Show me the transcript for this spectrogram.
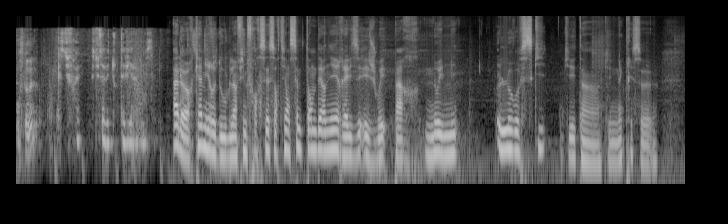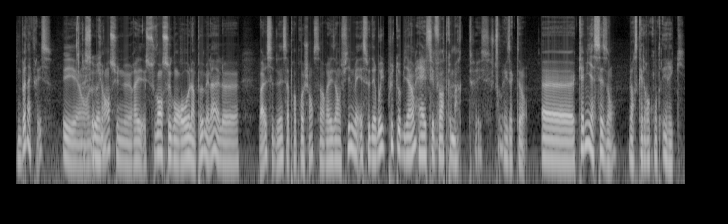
On se connaît? Qu'est-ce que tu ferais si tu savais toute ta vie à l'avance? Alors, Camille Redouble, un film français sorti en septembre dernier, réalisé et joué par Noémie Lovowski, qui est, un, qui est une actrice, euh, une bonne actrice, et en l'occurrence, souvent en second rôle un peu, mais là, elle, euh, elle s'est donné sa propre chance en réalisant le film, et se débrouille plutôt bien. Elle est forte comme actrice, je trouve. Exactement. Euh, Camille a 16 ans lorsqu'elle rencontre Eric.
